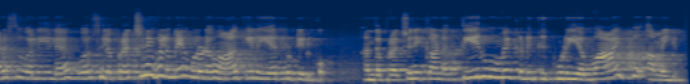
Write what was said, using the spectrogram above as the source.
அரசு வழியில் ஒரு சில பிரச்சனைகளுமே உங்களோட வாழ்க்கையில் ஏற்பட்டிருக்கும். அந்த பிரச்சனைக்கான தீர்வுமே கிடைக்கக்கூடிய வாய்ப்பு அமையும்.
